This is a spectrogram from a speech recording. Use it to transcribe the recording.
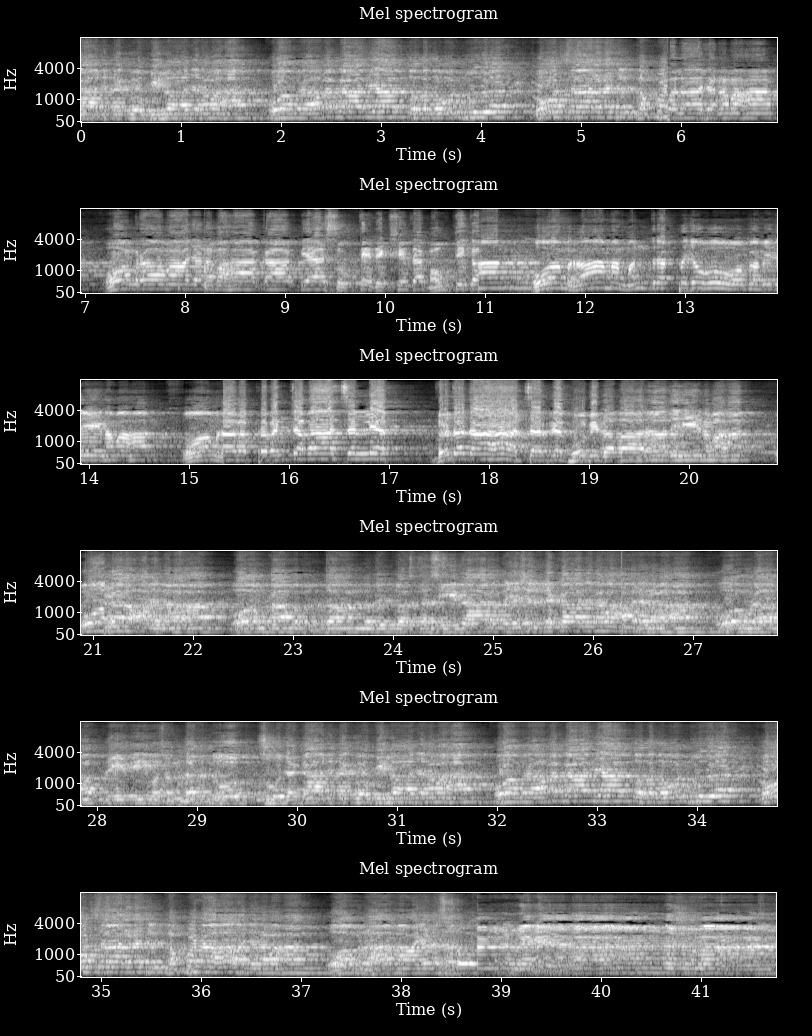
सूचकाजित कोकिलाज नमः ओम लंबलाज नमः ओम रामाय नमः काव्य सुक्ति दीक्षित मौक्तिक ओम राम मंत्र प्रयोगविदे नमः ओम राम प्रपंच वात्सल्य वृददाचार्य गोविद वारादिने नमः ओम राज नमः राम विद्वस्त सीतागतयशल्यकाय नमः नमः ॐ रामप्रीति वसन्तर्तु सूचकाजित कोकिलाय नमः ॐ रामकार्यात्वपदोद्धूर गोत्सारण लम्पटाय नमः ॐ रामायण सरो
